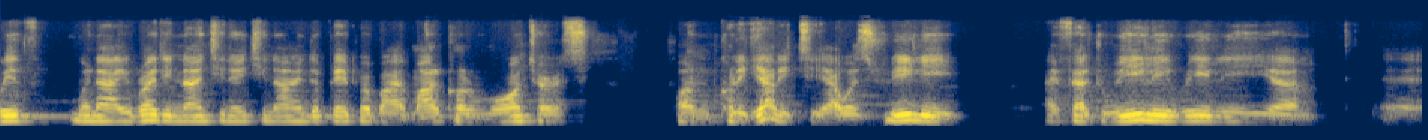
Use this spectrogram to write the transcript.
with when i read in 1989 the paper by malcolm waters on collegiality i was really i felt really really um, uh,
